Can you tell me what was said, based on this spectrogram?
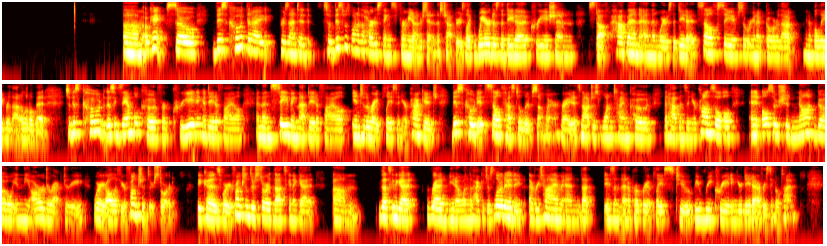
Um, okay, so this code that I presented, so this was one of the hardest things for me to understand in this chapter is like, where does the data creation stuff happen? And then where's the data itself saved? So we're gonna go over that, I'm gonna belabor that a little bit. So this code, this example code for creating a data file and then saving that data file into the right place in your package, this code itself has to live somewhere, right? It's not just one-time code that happens in your console. And it also should not go in the R directory where all of your functions are stored. Because where your functions are stored, that's going to get um, that's going to get read, you know, when the package is loaded every time, and that isn't an appropriate place to be recreating your data every single time.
